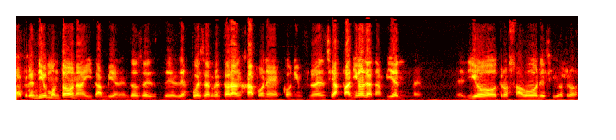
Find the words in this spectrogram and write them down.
aprendí un montón ahí también. Entonces, después el restaurante japonés con influencia española también me, me dio otros sabores y otros,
